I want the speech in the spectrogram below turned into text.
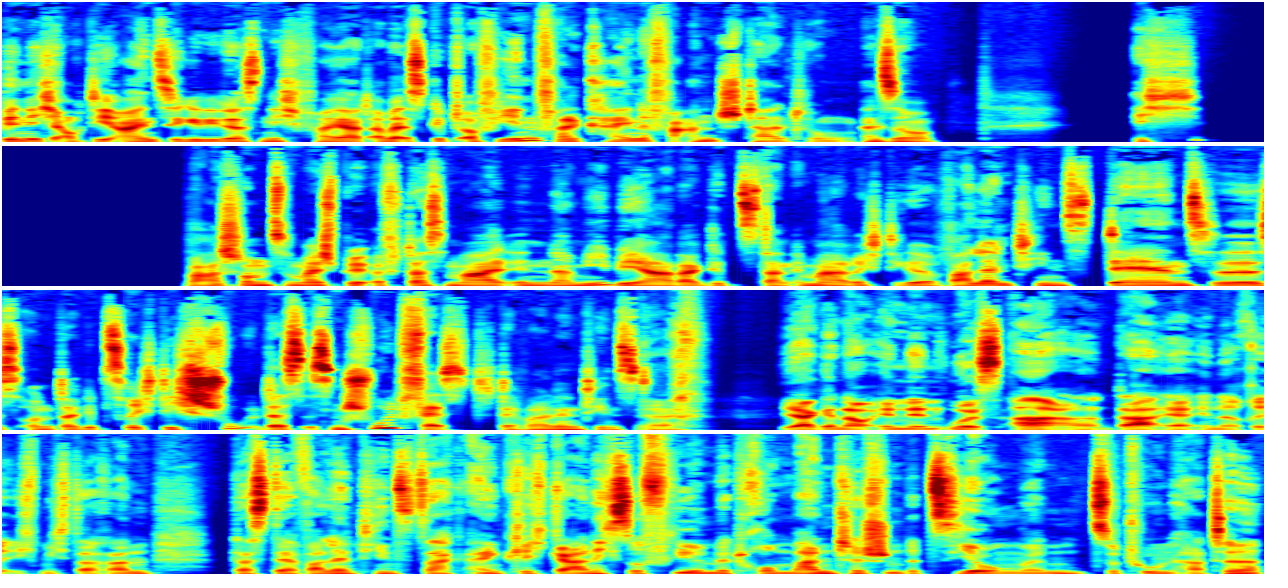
bin ich auch die Einzige, die das nicht feiert. Aber es gibt auf jeden Fall keine Veranstaltung. Also ich war schon zum Beispiel öfters mal in Namibia. Da gibt es dann immer richtige Valentinsdances und da gibt es richtig Schul. Das ist ein Schulfest, der Valentinstag. Ja. Ja, genau. In den USA, da erinnere ich mich daran, dass der Valentinstag eigentlich gar nicht so viel mit romantischen Beziehungen zu tun hatte,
